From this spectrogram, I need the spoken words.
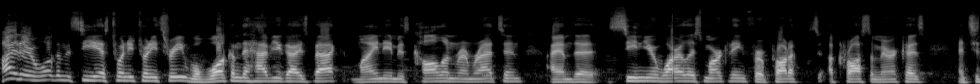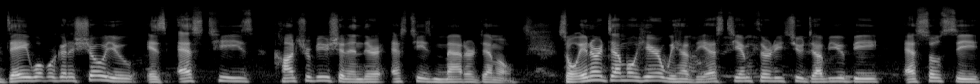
Hi there, and welcome to CES 2023. Well, welcome to have you guys back. My name is Colin Ramratton. I am the Senior Wireless Marketing for products across Americas. And today what we're gonna show you is ST's contribution and their ST's Matter demo. So in our demo here, we have the STM32WB SoC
